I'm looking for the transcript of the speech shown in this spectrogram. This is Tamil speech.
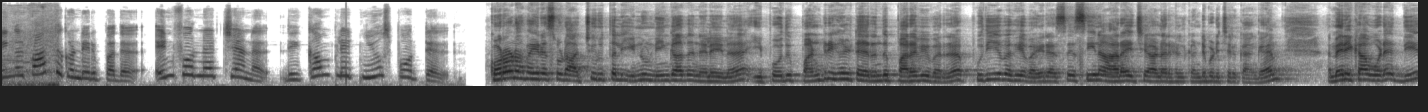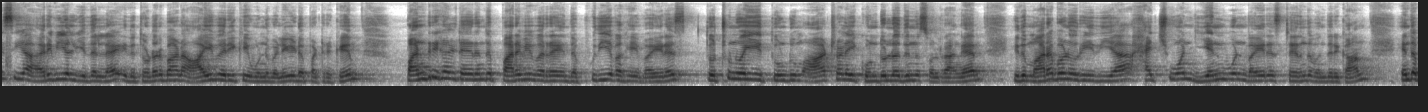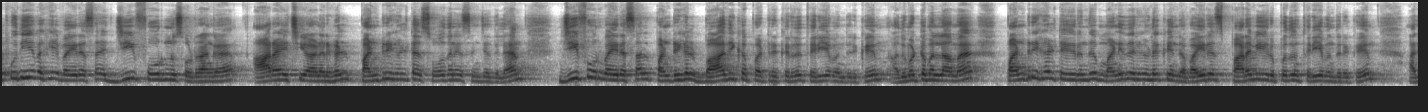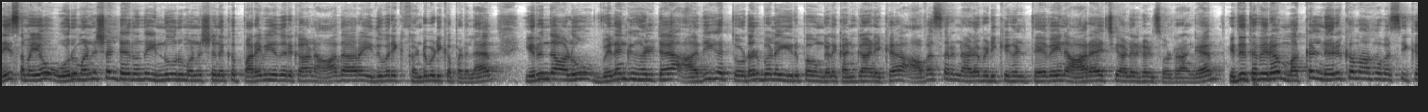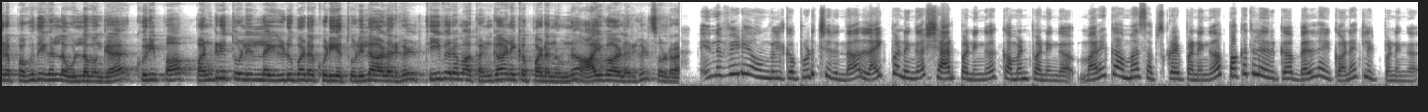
நீங்கள் பார்த்து கொண்டிருப்பது Infonet channel the complete news portal corona வைரஸோட அச்சுறுத்தல் இன்னும் நீங்காத நிலையில் இப்போது பன்றிகள்கிட்ட இருந்து பரவி வர்ற புதிய வகை வைரஸ் சீன ஆராய்ச்சியாளர்கள் கண்டுபிடிச்சிருக்காங்க. அமெரிக்காவோட தேசிய அறிவியல் இதழில் இது தொடர்பான ஆய்வறிக்கை ஒன்று வெளியிடப்பட்டிருக்கு. பன்றிகள்கிட்ட இருந்து பரவி வர்ற இந்த புதிய வகை வைரஸ் தொற்று நோயை தூண்டும் ஆற்றலை கொண்டுள்ளதுன்னு சொல்கிறாங்க இது மரபணு ரீதியாக ஹெச் ஒன் என் ஒன் வைரஸ்டேருந்து இருந்து வந்திருக்காம். இந்த புதிய வகை வைரஸை ஜி ஃபோர்னு சொல்கிறாங்க ஆராய்ச்சியாளர்கள் பன்றிகள்கிட்ட சோதனை செஞ்சதில் ஜி ஃபோர் வைரஸால் பன்றிகள் பாதிக்கப்பட்டிருக்கிறது தெரிய வந்திருக்கு. அது மட்டும் இல்லாமல் பன்றிகள்கிட்ட இருந்து மனிதர்களுக்கு இந்த வைரஸ் பரவி இருப்பதும் தெரிய வந்திருக்கு. அதே சமயம் ஒரு மனுஷன்கிட்ட இருந்து இன்னொரு மனுஷனுக்கு பரவியதற்கான ஆதாரம் இதுவரைக்கும் கண்டுபிடிக்கப்படல. இருந்தாலும் விலங்குகள்கிட்ட அதிக தொடர்புல இருப்பவங்களை கண்காணிக்க அவசர நடவடிக்கைகள் தேவைன்னு ஆராய்ச்சியாளர்கள் சொல்றாங்க. இது தவிர மக்கள் நெருக்கமாக வசிக்கிற பகுதிகளில் உள்ளவங்க குறிப்பா பன்றி தொழிலில் ஈடுபடக்கூடிய தொழிலாளர்கள் தீவிரமா கண்காணிக்கப்படணும்னு ஆய்வாளர்கள் சொல்றாங்க. இந்த வீடியோ உங்களுக்கு பிடிச்சிருந்தா லைக் பண்ணுங்க ஷேர் பண்ணுங்க கமெண்ட் பண்ணுங்க. மறக்காம சப்ஸ்கிரைப் பண்ணுங்க. பக்கத்துல இருக்க பெல் ஐக்கானை கிளிக் பண்ணுங்க.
